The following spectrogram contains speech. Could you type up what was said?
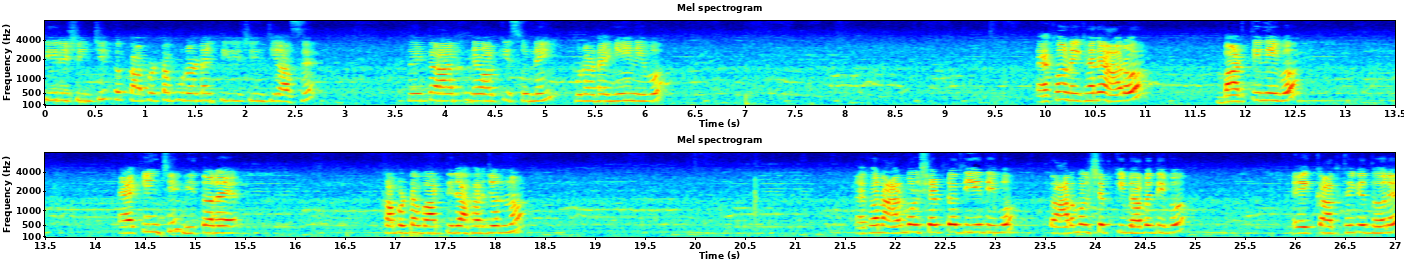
তিরিশ ইঞ্চি, তো কাপড়টা পুরোটাই তিরিশ ইঞ্চি আছে। তো এটা আর নেওয়ার কিছু নেই, পুরোটাই নিয়ে নিব। এখন এখানে আরও বাড়তি নিব। এক ইঞ্চি ভিতরে কাপড়টা বাড়তি রাখার জন্য। এখন আরমোল শেপটা দিয়ে দিব। তো আরমোল শেপ কীভাবে দিব? এই কাঁধ থেকে ধরে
